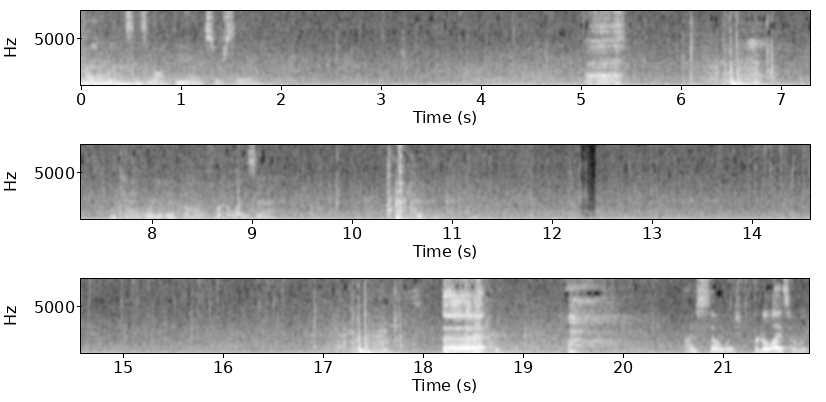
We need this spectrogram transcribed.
Violence is not the answer, Sarah. Okay, where did I put my fertilizer? I so wish fertilizer would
